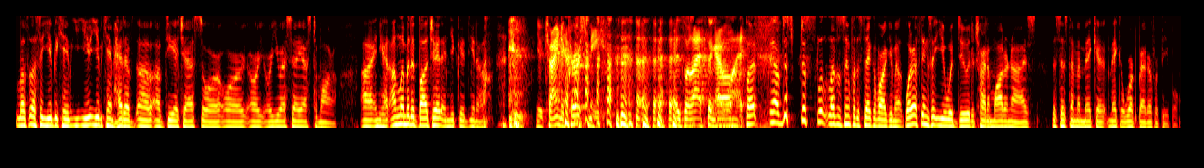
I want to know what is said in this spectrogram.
let's let's say you became you, you became head of uh, of DHS or or or, or USAS tomorrow uh, and you had unlimited budget, and you could, you know, you're trying to curse me. it's the last thing I um, want. But you know, just just let's assume for the sake of argument, what are things that you would do to try to modernize the system and make it make it work better for people?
